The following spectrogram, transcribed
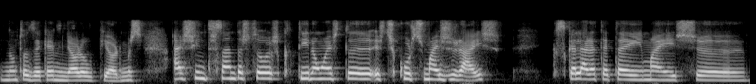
não estou a dizer que é melhor ou pior, mas acho interessante as pessoas que tiram este, estes cursos mais gerais, que se calhar até têm mais uh,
